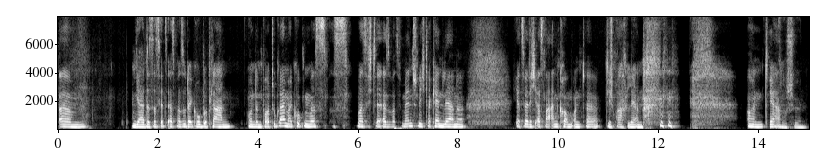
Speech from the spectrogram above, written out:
Ähm, ja, das ist jetzt erstmal so der grobe Plan. Und in Portugal mal gucken, was, was, was ich da, also was für Menschen ich da kennenlerne. Jetzt werde ich erstmal ankommen und äh, die Sprache lernen. und ja, So schön.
